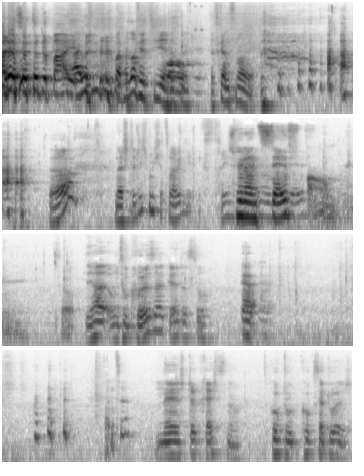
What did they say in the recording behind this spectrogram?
alle sind sie dabei! Alles ist super. Pass auf jetzt hier. Wow. Das ist ganz neu. So. Und da stelle ich mich jetzt mal wirklich extrem. Ich bin ein Stealth-Baum. So. Ja, umso größer, gell, das so. Ja. Du? Ne, ein Stück rechts noch. Guck, du guckst da durch.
